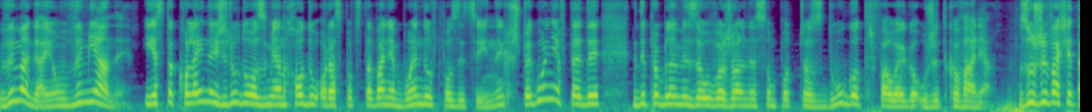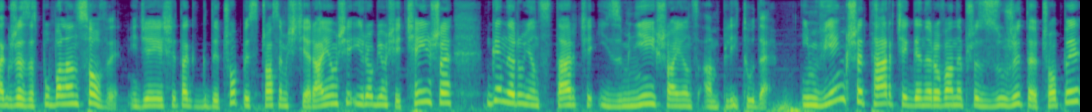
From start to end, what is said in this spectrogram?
wymagają wymiany. Jest to kolejne źródło zmian chodu oraz powstawania błędów pozycyjnych, szczególnie wtedy, gdy problemy zauważalne są podczas długotrwałego użytkowania. Zużywa się także zespół balansowy i dzieje się tak, gdy czopy z czasem ścierają się i robią się cieńsze, generując starcie i zmniejszając amplitudę. Im większe tarcie generowane przez zużyte czopy,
